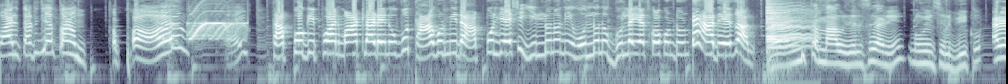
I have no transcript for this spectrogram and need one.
పారితట్టు చేస్తాం తప్ప? తప్పు గిప్పు అని మాట్లాడే నువ్వు తాగుడు మీద అప్పులు చేసి ఇల్లును నీ ఒళ్ళును గుల్ల వేసుకోకుండా ఉంటే అదే చాలు. అదంతా మాకు తెలుసు కానీ నువ్వు ఇసలు బీకు అరే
